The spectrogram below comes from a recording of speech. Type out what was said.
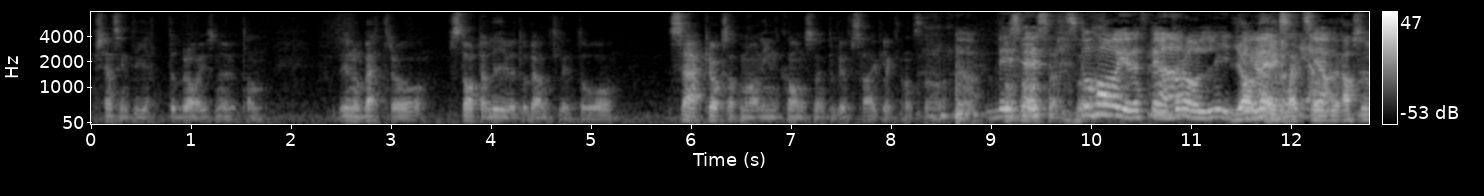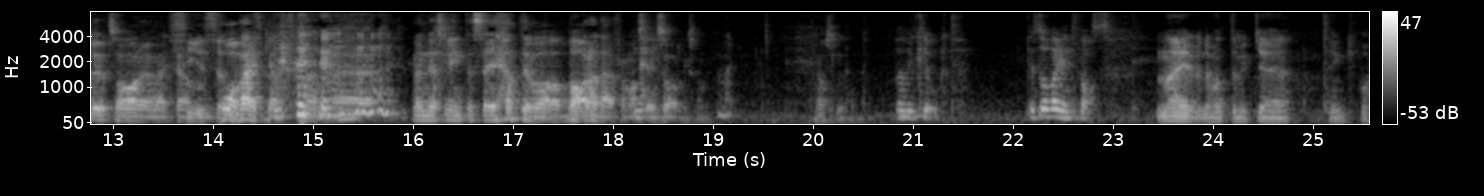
det känns inte jättebra just nu utan det är nog bättre att starta livet ordentligt och säkra också att man har en inkomst och inte blir uppsagd liksom. Så, Det, så sätt så. Då har ju det spelat roll lite Ja, grann. nej exakt. Så Ja. absolut så har det verkligen CSN. påverkat. Men, men jag skulle inte säga att det var bara därför om man Nej. säger så. Liksom. Nej. Absolut inte. Det var väl klokt. För så var det ju inte för oss. Nej, det var inte mycket tänk på.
